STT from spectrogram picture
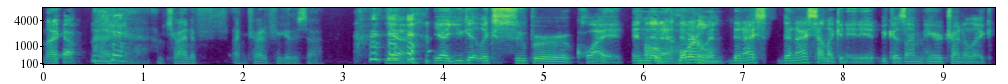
Like, Yeah. I, I'm trying to, f- I'm trying to figure this out. yeah, yeah. You get like super quiet, and then, Oh, I, then, I'm, then I s- then I sound like an idiot because I'm here trying to like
